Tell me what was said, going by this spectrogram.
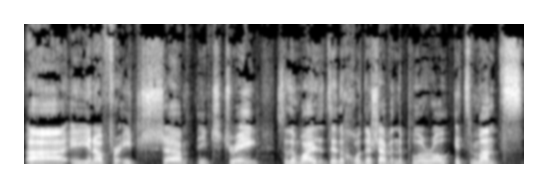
uh, you know, for each um, each tree. So then, why does it say the chodeshav in the plural? It's months.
